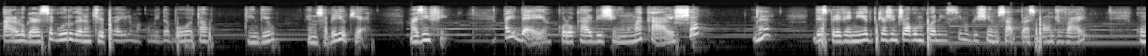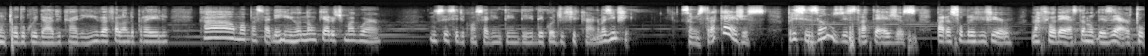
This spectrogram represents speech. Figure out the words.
para lugar seguro, garantir para ele uma comida boa tal. Entendeu? Eu não saberia o que é. Mas enfim. A ideia, colocar o bichinho numa caixa, né? Desprevenido, porque a gente joga um pano em cima, o bichinho não sabe mais para onde vai com todo cuidado e carinho, e vai falando para ele: calma, passarinho, eu não quero te magoar. Não sei se ele consegue entender, decodificar, mas enfim, são estratégias. Precisamos de estratégias para sobreviver na floresta, no deserto,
